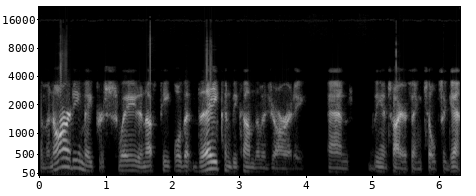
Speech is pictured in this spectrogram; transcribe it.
the minority may persuade enough people that they can become the majority and the entire thing tilts again.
